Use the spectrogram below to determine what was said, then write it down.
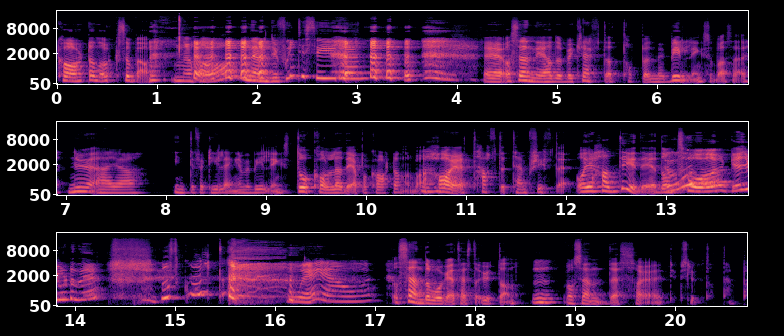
kartan också bara, jaha, nej men du får inte se den. Eh, och sen när jag hade bekräftat toppen med Billings så bara så här, nu är jag inte för till längre med Billings. Då kollade jag på kartan och bara, Mm. har jag haft ett tempskifte? Och jag hade ju det, de Oh. två, jag gjorde det. Så coolt! Wow. Och sen då vågade jag testa utan. Mm. Och sen dess har jag typ slutat tempa.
